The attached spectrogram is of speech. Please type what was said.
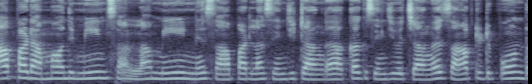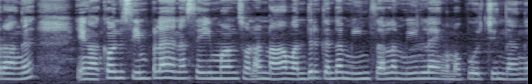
சாப்பாடு அம்மா வந்து மீன் சால்லாம் மீன் சாப்பாடெலாம் செஞ்சிட்டாங்க. அக்காவுக்கு செஞ்சு வச்சாங்க. சாப்பிட்டுட்டு போன்றாங்க. எங்கள் அக்கா வந்து சிம்பிளாக எதனா செய்யுமான்னு சொன்னால் நான் வந்திருக்கேன் தான் மீன் சால்லாம் மீன்லாம் எங்கள் அம்மா பொரிச்சிருந்தாங்க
